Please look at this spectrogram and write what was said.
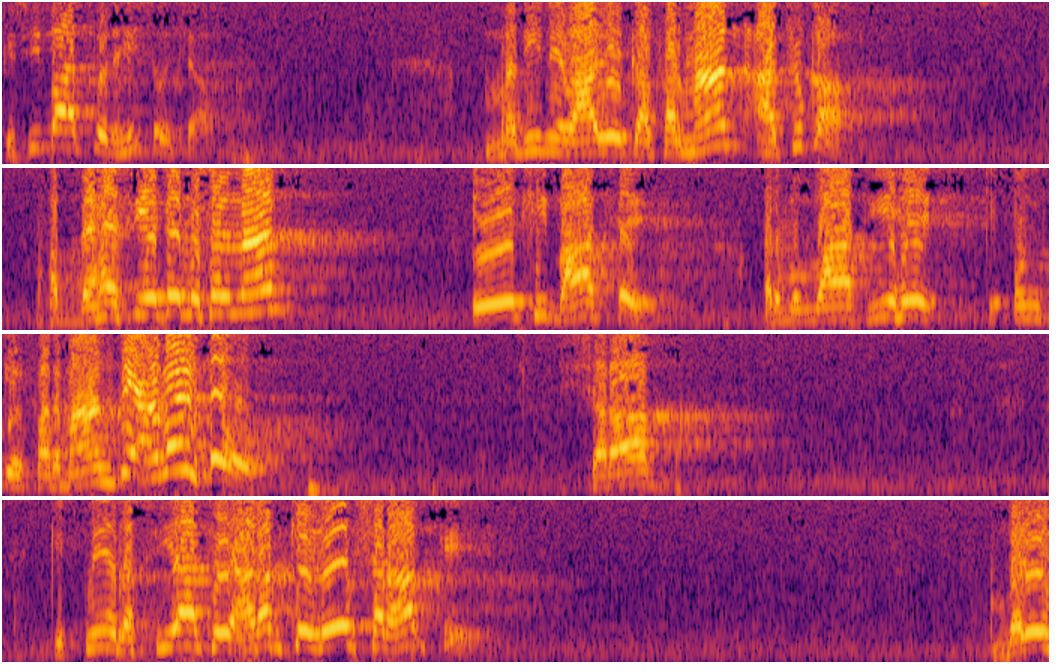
کسی بات کو نہیں سوچا۔ مدینے والے کا فرمان آ چکا۔ اب بحثیت مسلمان ایک ہی بات ہے، اور وہ بات یہ ہے کہ ان کے فرمان پہ عمل ہو۔ شراب کتنے رسیا تھے عرب کے لوگ، شراب کے۔ بڑے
